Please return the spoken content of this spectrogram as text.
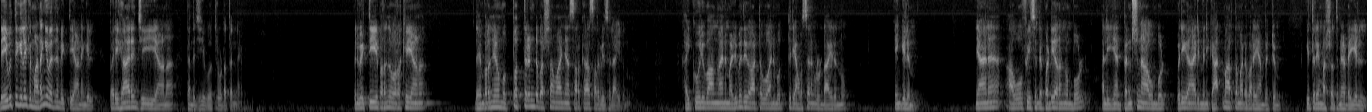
ദൈവത്തിലേക്ക് മടങ്ങി വരുന്ന വ്യക്തിയാണെങ്കിൽ പരിഹാരം ചെയ്യുകയാണ് തന്റെ ജീവിതത്തിലൂടെ തന്നെ. ഒരു വ്യക്തി പറഞ്ഞു ഉറക്കുകയാണ് അദ്ദേഹം പറഞ്ഞു മുപ്പത്തിരണ്ട് വർഷമായി ഞാൻ സർക്കാർ സർവീസിലായിരുന്നു. കൈക്കൂലി വാങ്ങാനും അഴിമതി കാട്ടുവാനും ഒത്തിരി അവസരങ്ങളുണ്ടായിരുന്നു. എങ്കിലും ഞാൻ ആ ഓഫീസിന്റെ പടി ഇറങ്ങുമ്പോൾ അല്ലെങ്കിൽ ഞാൻ പെൻഷനാകുമ്പോൾ ഒരു കാര്യം എനിക്ക് ആത്മാർത്ഥമായിട്ട് പറയാൻ പറ്റും. ഇത്രയും വർഷത്തിനിടയിൽ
